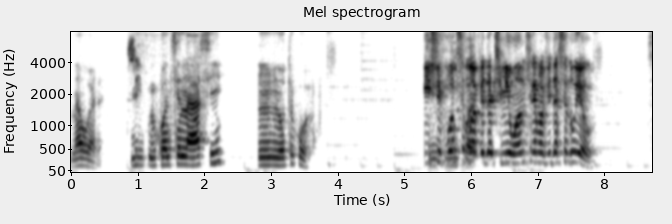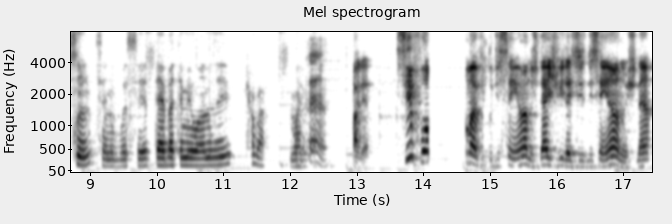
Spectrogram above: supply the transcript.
Na hora. Sim. E- enquanto você nasce em outro corpo. E se fosse uma vida de mil anos, seria uma vida sendo eu. Sim, sendo você até bater mil anos e acabar. Morreu. É. Olha, se for uma vida de 100 anos, 10 vidas de, de 100 anos, né?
